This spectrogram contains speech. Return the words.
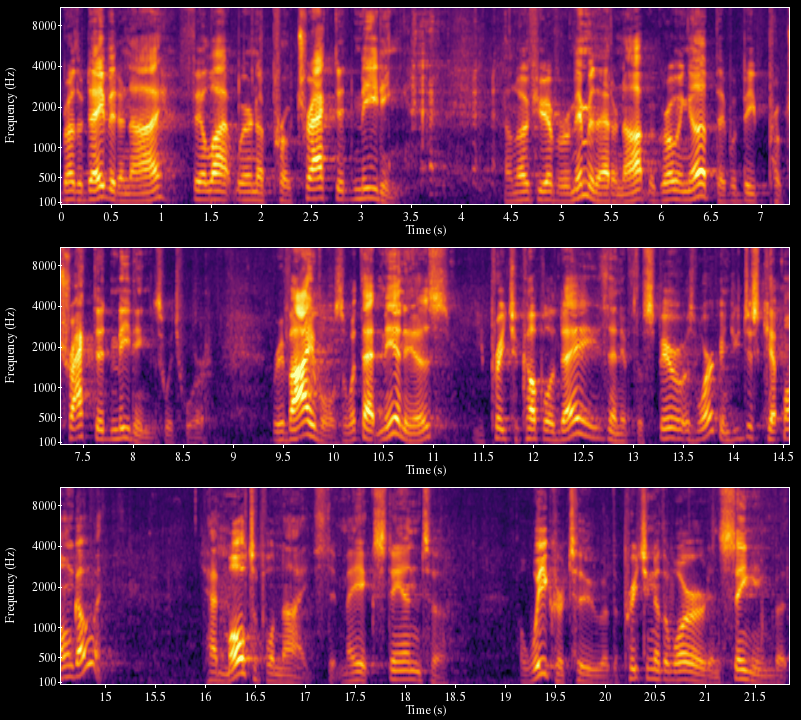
Brother David and I feel like we're in a protracted meeting. I don't know if you ever remember that or not, but growing up, there would be protracted meetings, which were revivals. What that meant is you preach a couple of days, and if the Spirit was working, you just kept on going. You had multiple nights that may extend to a week or two of the preaching of the Word and singing, but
